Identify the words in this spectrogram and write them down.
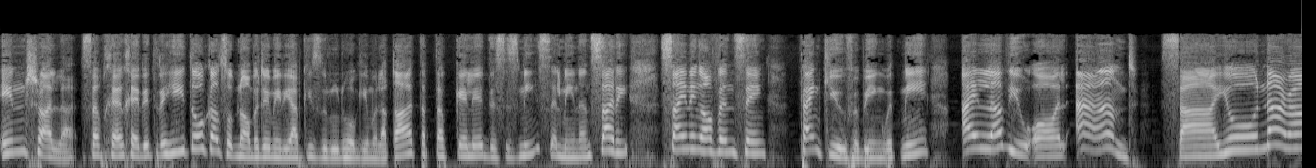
इन सब खैर खैरित रही तो कल सुबह नौ बजे मेरी आपकी ज़रूर होगी मुलाकात। तब तक के लिए this is me Salmeen Ansari signing off and sing thank you for being with me I love you all and sayonara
